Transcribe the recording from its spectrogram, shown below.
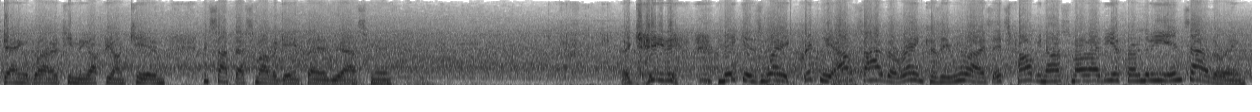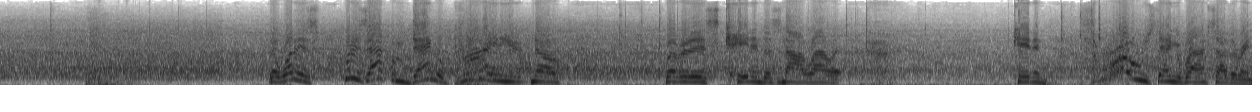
Daniel Bryan are teaming up here on Caden. It's not that smart of a game plan if you ask me. Caden make his way quickly outside the ring because he realized it's probably not a smart idea for him to be inside the ring. Now what is what is that from Daniel Bryan here? No. Whoever it is, Caden does not allow it. Caden throws Daniel Bryan outside the ring.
